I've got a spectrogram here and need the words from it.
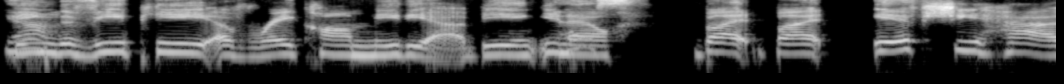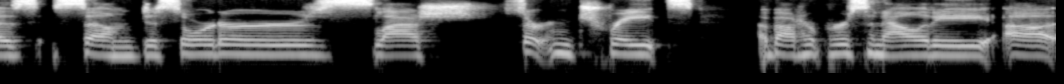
Yeah. being the VP of Raycom Media, being, you know, but but if she has some disorders slash certain traits about her personality, uh,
